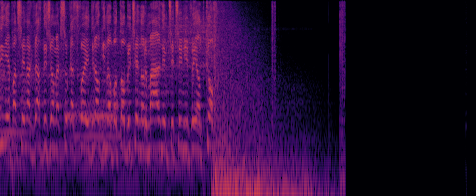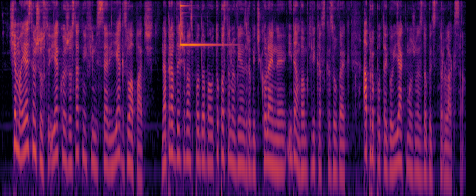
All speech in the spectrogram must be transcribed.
I nie patrz się na gwiazdy, ziomek szuka swojej drogi No bo to bycie normalnym cię czyni wyjątkowym Siema, ja jestem Szósty i jako, że ostatni film z serii Jak złapać naprawdę się wam spodobał, to postanowiłem zrobić kolejny i dam wam kilka wskazówek a propos tego, jak można zdobyć Snorlaxa.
